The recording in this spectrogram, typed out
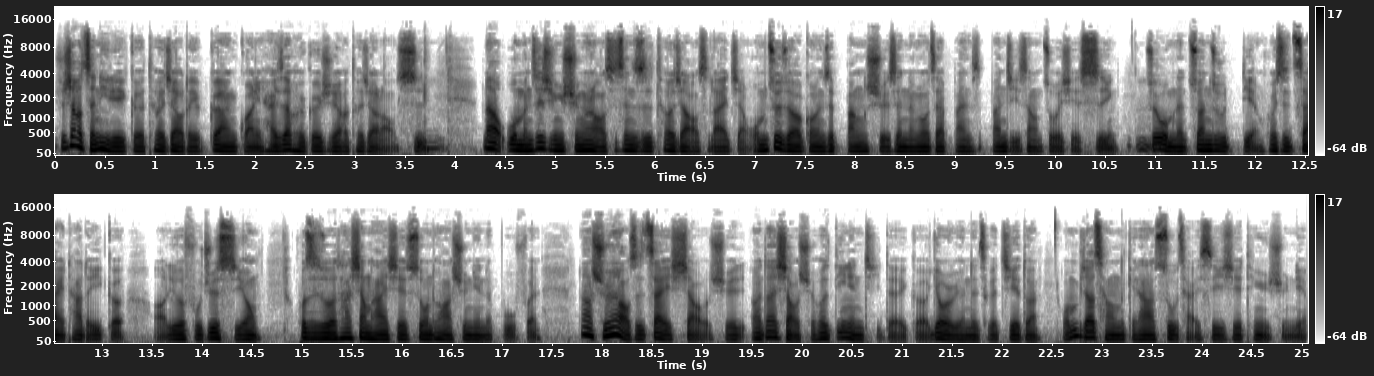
学校整体的一个特教的一个个案管理，还是要回归学校特教老师。那我们这群巡回老师，甚至是特教老师来讲，我们最主要功能是帮学生能够在班班级上做一些适应。所以我们的专注点会是在他的一个啊，比如辅具使用，或者说他向他一些生活化训练的部分。那巡回老师在小学啊，在小学或者低年级的一个幼儿园的这个阶段，我们比较常给他的素材是一些听语训练。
